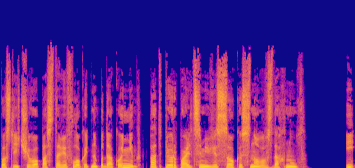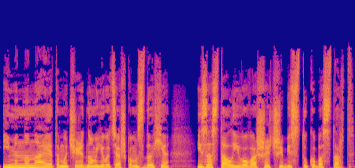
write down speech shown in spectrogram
После чего, поставив локоть на подоконник, подпер пальцами висок и снова вздохнул. И именно на этом очередном его тяжком вздохе и застал его вошедший без стука бастард.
